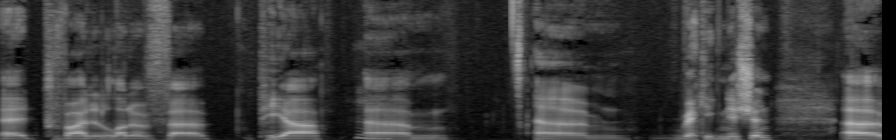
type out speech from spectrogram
It provided a lot of uh, PR um, um, recognition. Uh,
